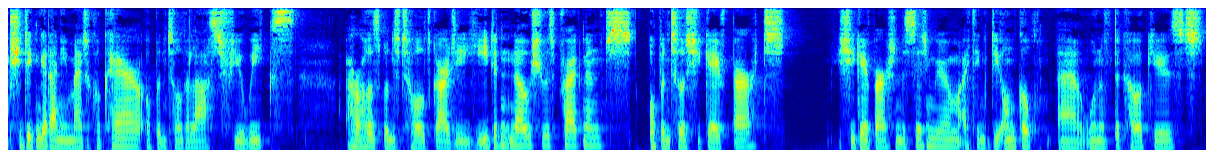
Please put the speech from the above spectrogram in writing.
She didn't get any medical care up until the last few weeks. Her husband told Gardaí he didn't know she was pregnant up until she gave birth. She gave birth in the sitting room. I think the uncle, uh, one of the co accused,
